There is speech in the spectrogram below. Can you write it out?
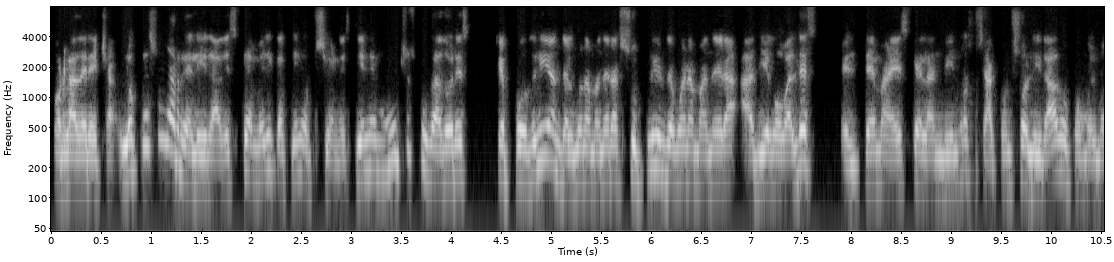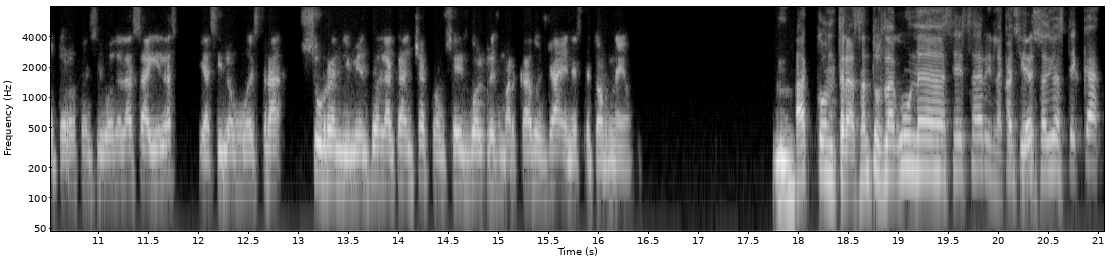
por la derecha. Lo que es una realidad es que América tiene opciones, tiene muchos jugadores que podrían de alguna manera suplir de buena manera a Diego Valdés. El tema es que el andino se ha consolidado como el motor ofensivo de las Águilas y así lo muestra su rendimiento en la cancha con seis goles marcados ya en este torneo. Va contra Santos Laguna, César, en la cancha del Estadio Azteca.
